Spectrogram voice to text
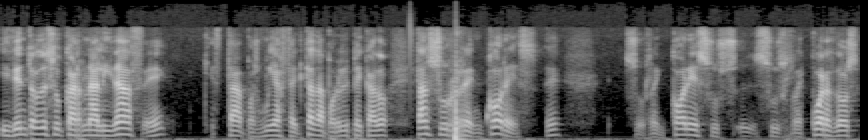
y dentro de su carnalidad, ¿eh? que está pues muy afectada por el pecado, están sus rencores, ¿eh? Sus rencores, sus, recuerdos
